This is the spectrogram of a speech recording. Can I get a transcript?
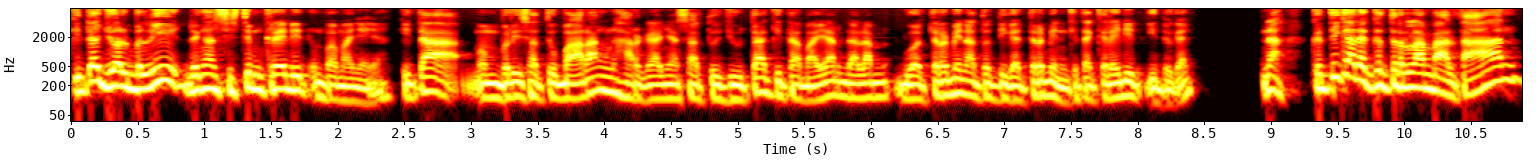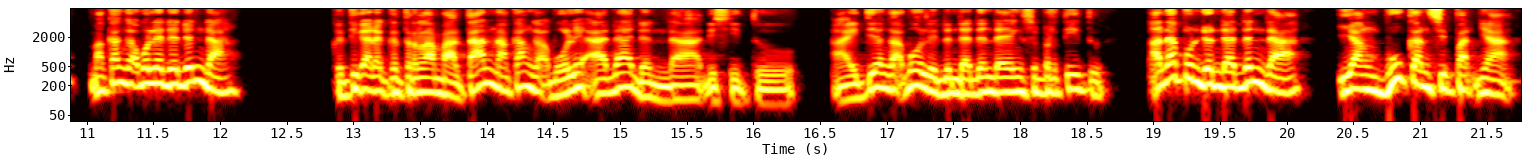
Kita jual beli dengan sistem kredit umpamanya ya. Kita memberi satu barang harganya satu juta kita bayar dalam dua termin atau tiga termin kita kredit gitu kan. Nah ketika ada keterlambatan maka nggak boleh ada denda. Ketika ada keterlambatan maka nggak boleh ada denda di situ. Nah itu yang nggak boleh denda-denda yang seperti itu. Adapun denda-denda yang bukan sifatnya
